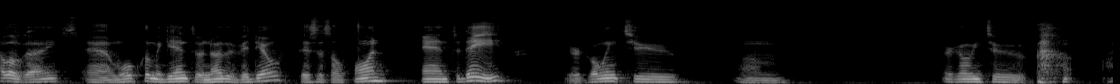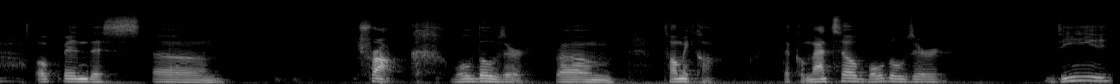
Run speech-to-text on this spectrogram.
Hello guys and welcome again to another video. This is Alphon and today we're going to um, we're going to open this um, truck bulldozer from Tomica the Komatsu bulldozer D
